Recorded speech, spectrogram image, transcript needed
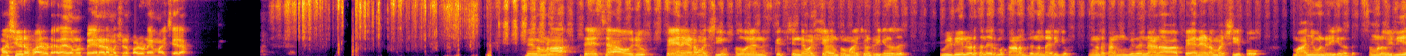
മഷിയുടെ പാടൂടെ അതായത് നമ്മൾ പേനയുടെ മഷിയുടെ പാടൂടെ ഞാൻ മായ്ച്ചു തരാം. നമ്മൾ ആ തേച്ച ആ ഒരു പേനയുടെ മഷിയും അതുപോലെ തന്നെ സ്കെച്ചിന്റെ മഷിയാണ് ഇപ്പോൾ മായിച്ചുകൊണ്ടിരിക്കുന്നത്. വീഡിയോയിലൂടെ തന്നെ ചിലപ്പോൾ കാണാൻ പറ്റുന്നുണ്ടായിരിക്കും നിങ്ങളുടെ കൺമുമ്പിൽ തന്നെയാണ് ആ പേനയുടെ മഷി ഇപ്പോൾ മാഞ്ഞുകൊണ്ടിരിക്കുന്നത്. നമ്മൾ വലിയ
